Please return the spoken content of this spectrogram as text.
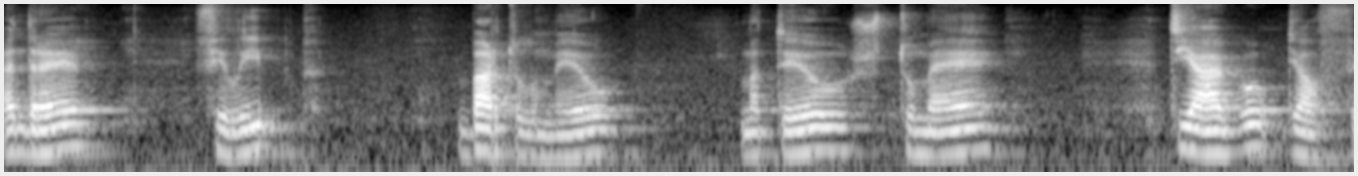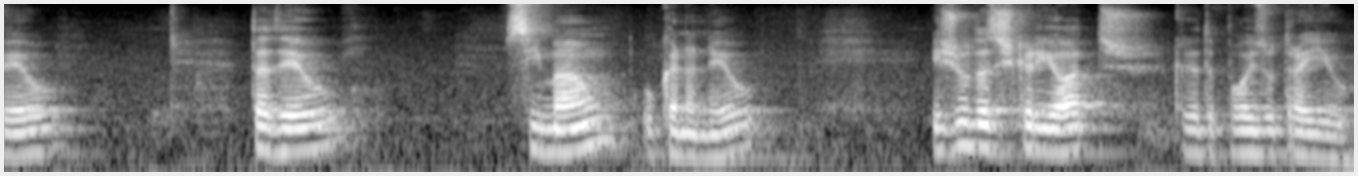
André, Filipe, Bartolomeu, Mateus, Tomé, Tiago de Alfeu, Tadeu, Simão, o cananeu, e Judas Iscariotes, que depois o traiu.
